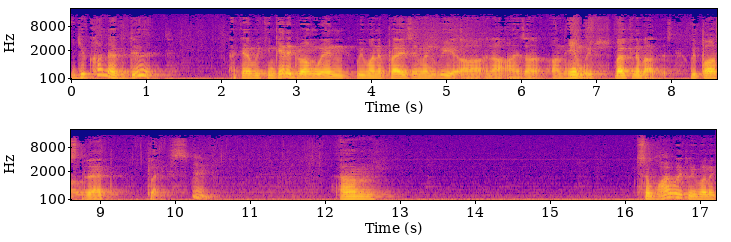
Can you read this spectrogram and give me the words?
you can't overdo it. Okay, we can get it wrong when we want to praise Him and we are and our eyes are on Him. We've spoken about this. We passed that place. Mm. Um, so why would we want to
